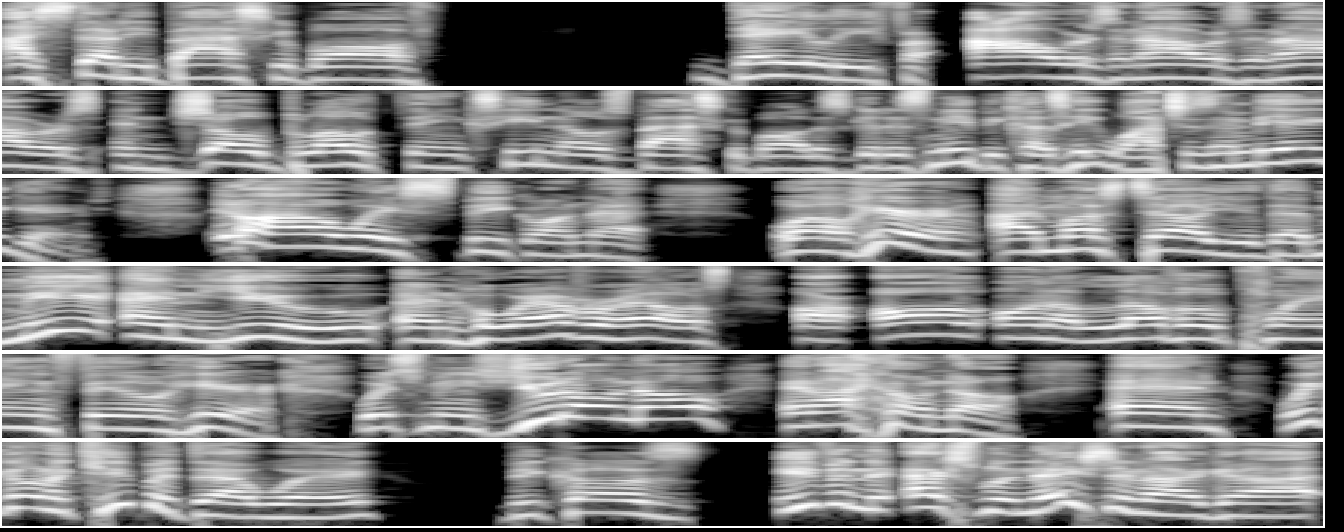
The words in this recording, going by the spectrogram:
I study basketball daily for hours and hours and hours. And Joe Blow thinks he knows basketball as good as me because he watches NBA games. You know, I always speak on that. Well, here I must tell you that me and you and whoever else are all on a level playing field here, which means you don't know and I don't know. And we're going to keep it that way because even the explanation I got,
